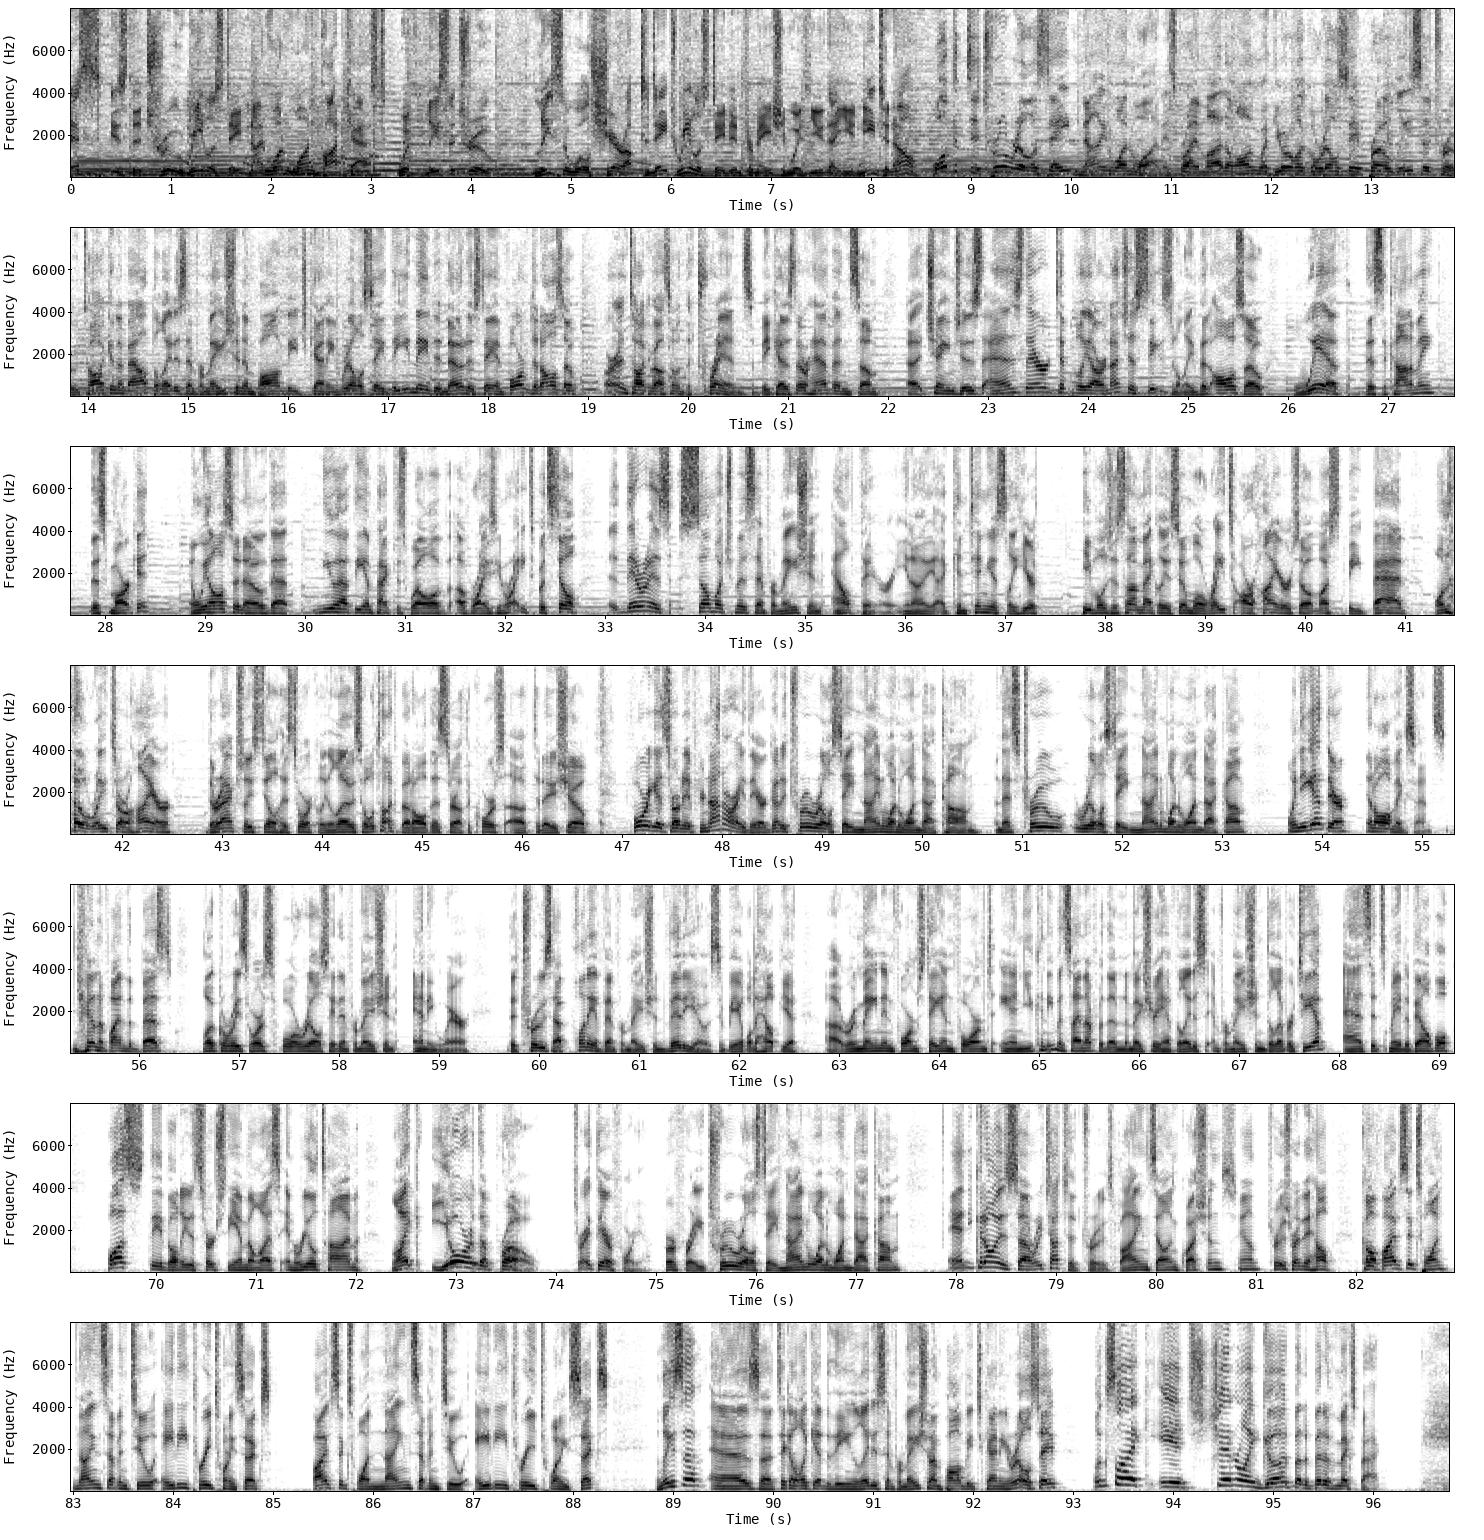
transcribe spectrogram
This is the Treu Real Estate 911 podcast with Lisa Treu. Lisa will share up to date real estate information with you that you need to know. Welcome to Treu Real Estate 911. It's Brian Mudd along with your local real estate pro, Lisa Treu, talking about the latest information in Palm Beach County real estate that you need to know to stay informed. And also, we're going to talk about some of the trends because there have been some uh, changes, as there typically are, not just seasonally, but also with this economy, this market. And we also know that you have the impact as well of, of rising rates, but still, there is so much misinformation out there. You know, I continuously hear people just automatically assume, well, rates are higher, so it must be bad. Well, no, rates are higher. They're actually still historically low. So we'll talk about all this throughout the course of today's show. Before we get started, if you're not already there, go to treurealestate911.com. And that's treurealestate911.com. When you get there, it all makes sense. You're going to find the best local resource for real estate information anywhere. The Treus have plenty of information, videos to be able to help you uh, remain informed, stay informed, and you can even sign up for them to make sure you have the latest information delivered to you as it's made available. Plus, the ability to search the MLS in real time like you're the pro. It's right there for you for free. TreuRealEstate911.com. And you can always uh, reach out to Treus, buying, selling questions. You know, Treus ready to help. Call 561 972 8326. 561 972 8326. Lisa, as uh, taking a look at the latest information on Palm Beach County real estate, looks like it's generally good, but a bit of a mixed bag.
